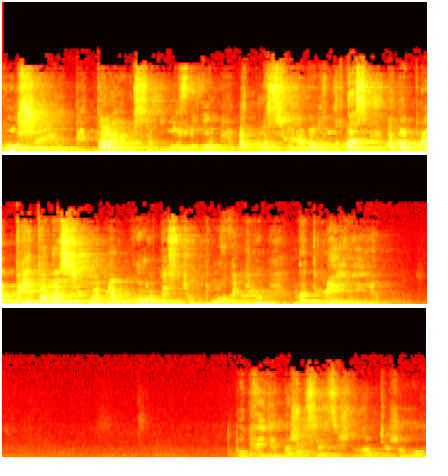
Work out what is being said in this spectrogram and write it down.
кушаем, питаемся воздухом, атмосфера вокруг нас, она пропитана сегодня гордостью, похотью, надмением. Бог видит наше сердце, что нам тяжело.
